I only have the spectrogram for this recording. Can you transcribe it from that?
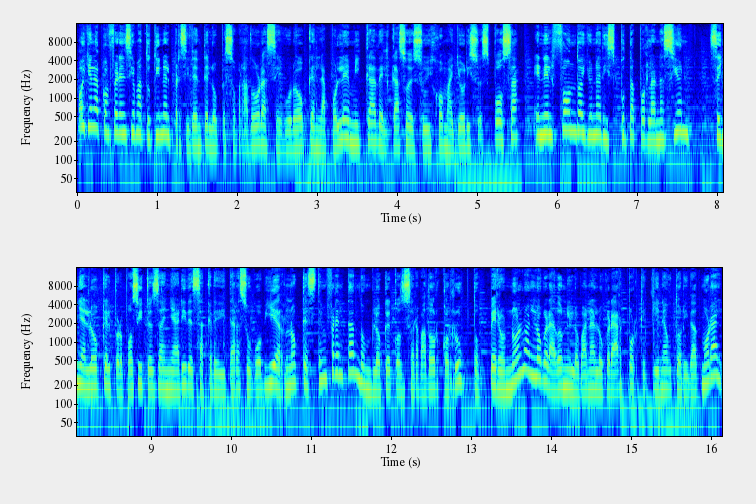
Hoy en la conferencia matutina el presidente López Obrador aseguró que en la polémica del caso de su hijo mayor y su esposa, en el fondo hay una disputa por la nación. Señaló que el propósito es dañar y desacreditar a su gobierno que está enfrentando un bloque conservador corrupto, pero no lo han logrado ni lo van a lograr porque tiene autoridad moral.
